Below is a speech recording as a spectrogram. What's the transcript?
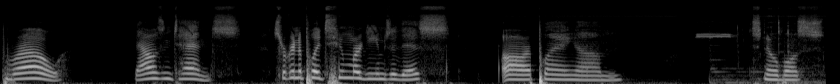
Bro, that was intense. So we're gonna play two more games of this. We're playing um snowballs.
